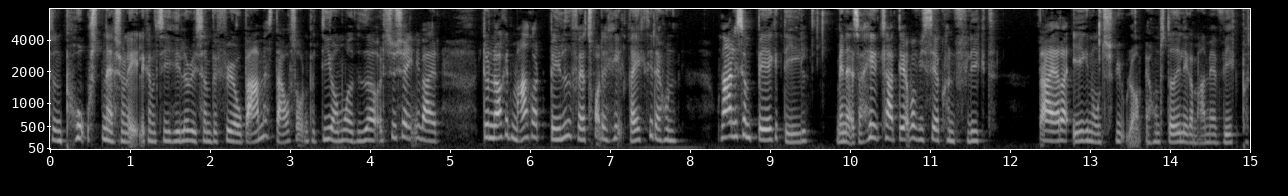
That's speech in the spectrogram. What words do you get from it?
sådan postnationale, kan man sige, Hillary, som vil føre Obamas dagsorden på de områder videre. Og det synes jeg egentlig var et, det er nok et meget godt billede, for jeg tror, det er helt rigtigt, at hun, hun har ligesom begge dele. Men altså helt klart, der hvor vi ser konflikt, der er der ikke nogen tvivl om, at hun stadig lægger meget mere vægt på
